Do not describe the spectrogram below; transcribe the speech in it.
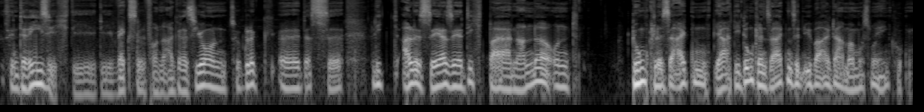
sind riesig. Die, die Wechsel von Aggression zu Glück, äh, das äh, liegt alles sehr, sehr dicht beieinander und dunkle Seiten, ja, die dunklen Seiten sind überall da, man muss nur hingucken.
